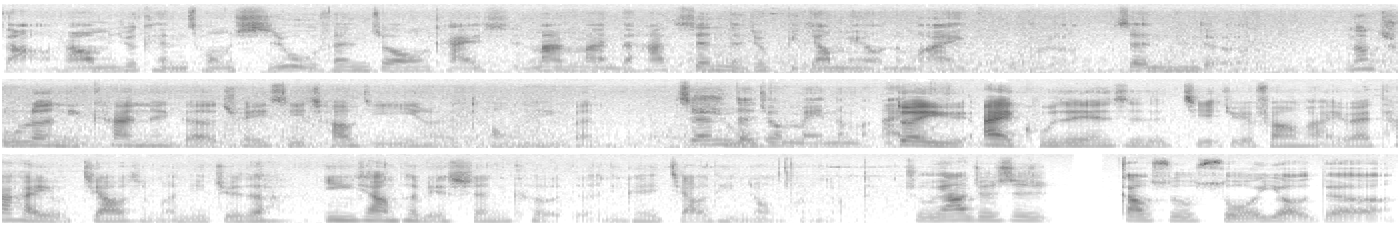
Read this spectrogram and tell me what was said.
澡，然后我们就可能从十五分钟开始，慢慢的，他真的就比较没有那么爱哭了，真的。那除了你看那个《崔西超级婴儿通》那本，真的就没那么爱。对于爱哭这件事的解决方法以外，他还有教什么？你觉得印象特别深刻的，你可以教听众朋友的。主要就是告诉所有的。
